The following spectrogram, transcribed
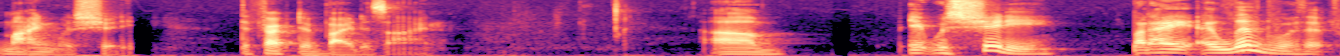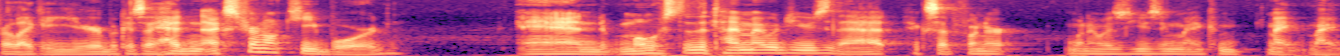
Mine was shitty, defective by design. Um, it was shitty, but I, I lived with it for like a year because I had an external keyboard, and most of the time I would use that, except when when I was using my my, my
